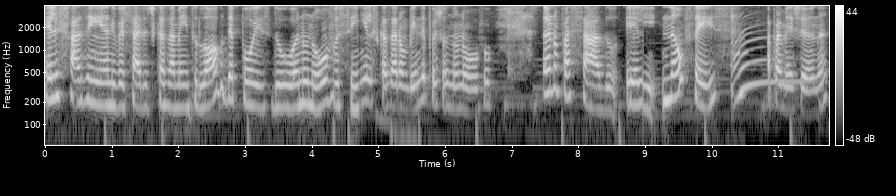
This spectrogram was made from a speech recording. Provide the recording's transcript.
Eles fazem aniversário de casamento logo depois do ano novo, assim. Eles casaram bem depois do ano novo. Ano passado ele não fez a parmegiana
